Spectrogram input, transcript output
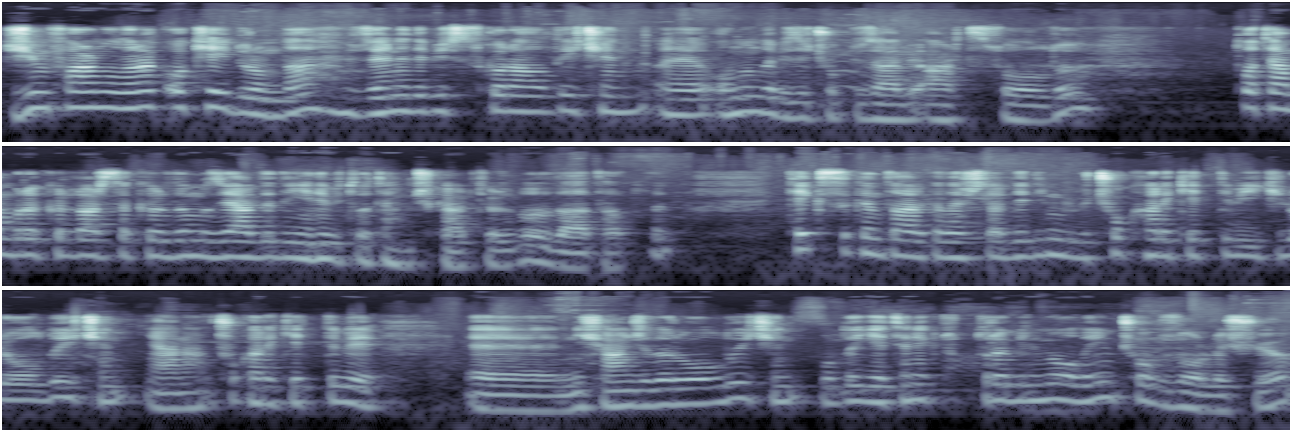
Jim Farm olarak okey durumda. Üzerine de bir skor aldığı için e, onun da bize çok güzel bir artısı oldu. Totem bırakırlarsa kırdığımız yerde de yeni bir totem çıkartıyoruz. Bu da daha tatlı. Tek sıkıntı arkadaşlar dediğim gibi çok hareketli bir ikili olduğu için yani çok hareketli bir e, nişancıları olduğu için burada yetenek tutturabilme olayım çok zorlaşıyor.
